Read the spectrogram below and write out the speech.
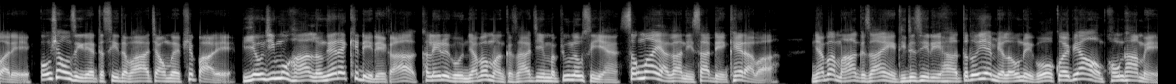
ပါတယ်။ပုံရှောင်စီတဲ့တစီတစ်ပါးအကြောင်းပဲဖြစ်ပါတယ်။ဒီယုံကြည်မှုဟာလွန်ခဲ့တဲ့ခေတ်တွေကကလေးတွေကိုညဘက်မှာကစားခြင်းမပြုလုပ်စေရန်စုံမရာကနေစတင်ခဲ့တာပါ။ညဘက်မှာကစားရင်ဒီတစီတွေဟာသူတို့ရဲ့မျက်လုံးတွေကိုကွယ်ပြောင်းအောင်ဖုံးထားမယ်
